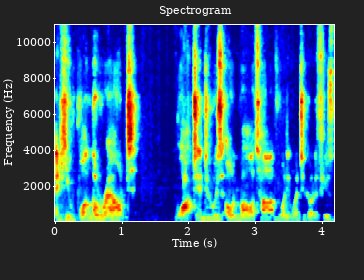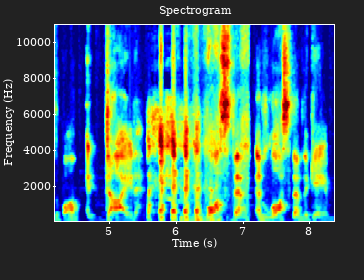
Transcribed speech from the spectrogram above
and he won the round. Walked into his own Molotov when he went to go defuse the bomb and died. lost them and lost them the game.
